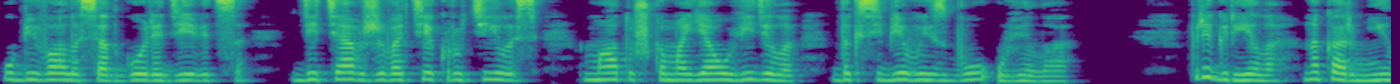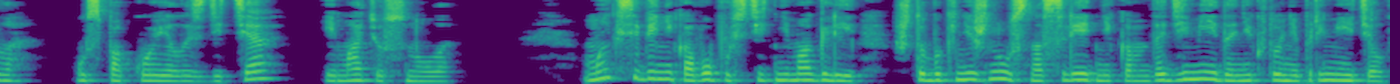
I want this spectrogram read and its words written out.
Убивалась от горя девица, дитя в животе крутилось, матушка моя увидела, да к себе в избу увела. Пригрела, накормила, Успокоилось дитя, и мать уснула. Мы к себе никого пустить не могли, чтобы княжну с наследником до Демида никто не приметил.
